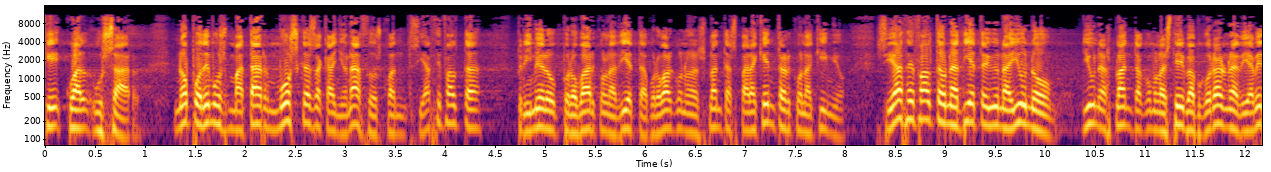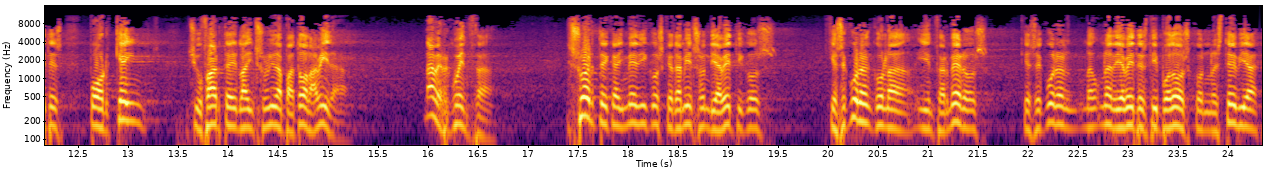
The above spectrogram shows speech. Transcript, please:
qué, cuál usar. No podemos matar moscas a cañonazos. Cuando, si hace falta primero probar con la dieta, probar con las plantas, ¿para qué entrar con la quimio? Si hace falta una dieta y un ayuno y unas plantas como la stevia para curar una diabetes, ¿por qué enchufarte la insulina para toda la vida? Da vergüenza. Suerte que hay médicos que también son diabéticos, que se curan con la, y enfermeros, que se curan una diabetes tipo 2 con stevia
